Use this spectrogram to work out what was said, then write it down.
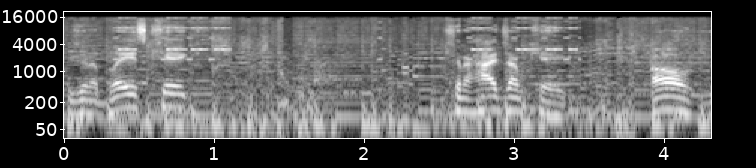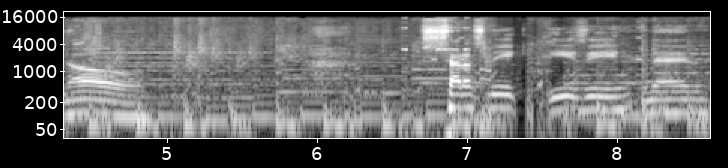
He's gonna blaze kick. He's gonna high jump kick. Oh no. Shadow sneak, easy, and then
